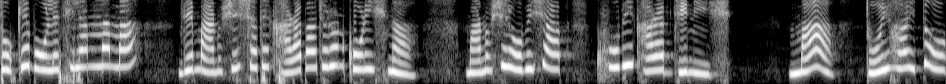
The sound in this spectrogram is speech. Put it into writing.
তোকে বলেছিলাম না, মা, যে মানুষের সাথে খারাপ আচরণ করিস না। মানুষের অভিশাপ খুবই খারাপ জিনিস। মা, তুই হয়তো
